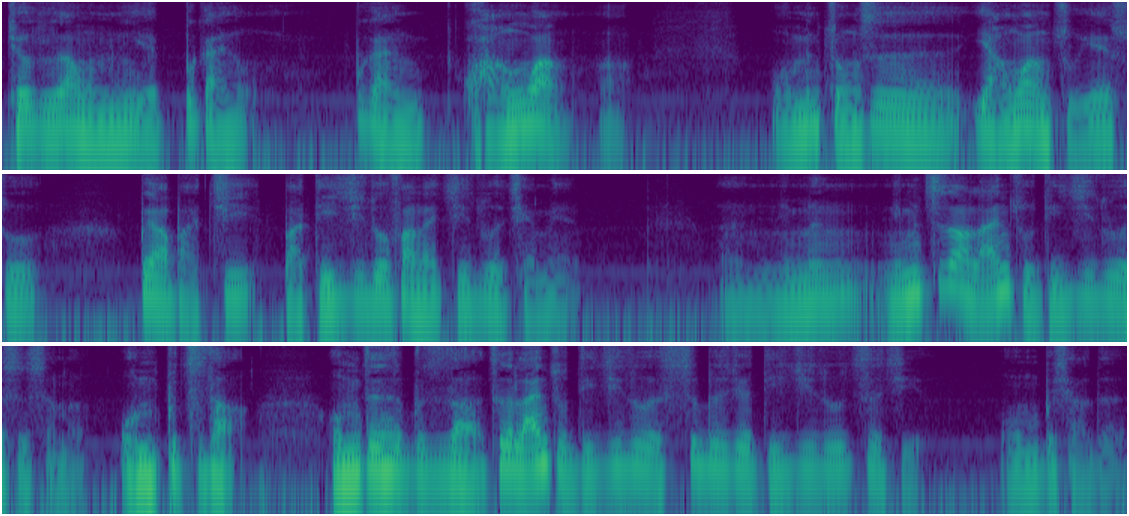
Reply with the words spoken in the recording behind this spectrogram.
求主让我们也不敢不敢狂妄！我们总是仰望主耶稣，不要把基把敌基督放在基督的前面。嗯，你们你们知道拦阻敌基督的是什么？我们不知道，我们真是不知道。这个拦阻敌基督的是不是就敌基督自己？我们不晓得。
